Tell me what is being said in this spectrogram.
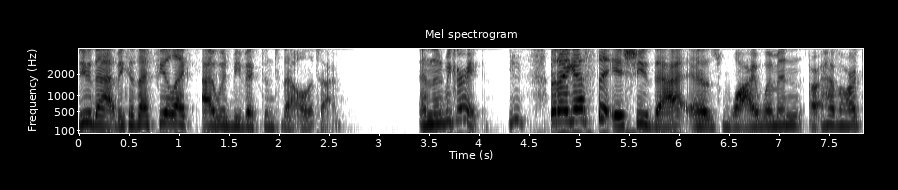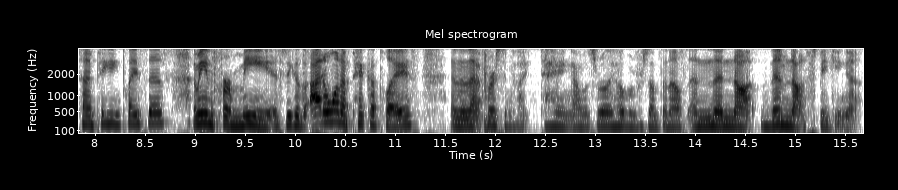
do that because I feel like I would be victim to that all the time, and it'd be great. But I guess the issue that is why women are, have a hard time picking places. I mean, for me, it's because I don't want to pick a place and then that person be like, "Dang, I was really hoping for something else," and then not them not speaking up.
